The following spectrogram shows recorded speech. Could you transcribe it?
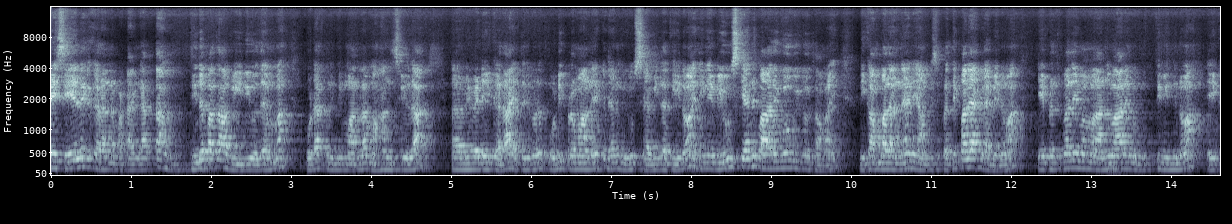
මේ සේල් එක කරන්න පටන් ගත්තා. දිනපතා වීඩියෝ දැම්මා. ගොඩක් නිදි මරලා මහන්සි වෙලා මේ වැඩේ කරා. එතනකොට පොඩි ප්‍රමාණයක දැන් views ඇවිල්ලා තියෙනවා. ඉතින් මේ views කියන්නේ පාරිභෝගිකව තමයි. නිකම් බලන්නේ නැහැ නේ යම්කිසි ප්‍රතිඵලයක් ලැබෙනවා. ඒ ප්‍රතිඵලය මම අනිවාර්යයෙන්ම භුක්ති විඳිනවා. ඒක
